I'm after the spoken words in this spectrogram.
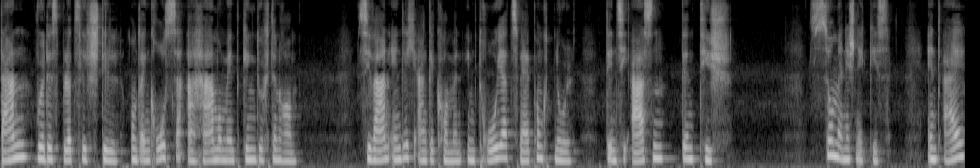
dann wurde es plötzlich still, und ein großer Aha-Moment ging durch den Raum. Sie waren endlich angekommen im Troja 2.0, denn sie aßen den Tisch. So, meine Schneckis, and I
